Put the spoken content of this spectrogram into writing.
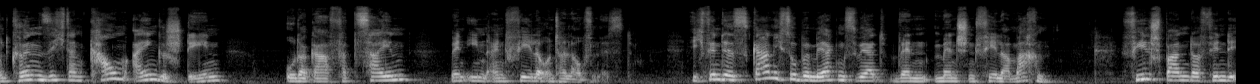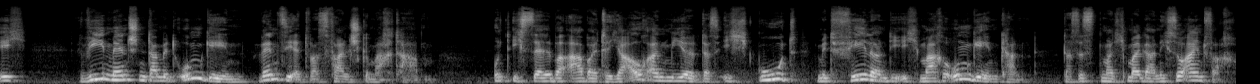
und können sich dann kaum eingestehen oder gar verzeihen, wenn ihnen ein Fehler unterlaufen ist. Ich finde es gar nicht so bemerkenswert, wenn Menschen Fehler machen. Viel spannender finde ich, wie Menschen damit umgehen, wenn sie etwas falsch gemacht haben. Und ich selber arbeite ja auch an mir, dass ich gut mit Fehlern, die ich mache, umgehen kann. Das ist manchmal gar nicht so einfach.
